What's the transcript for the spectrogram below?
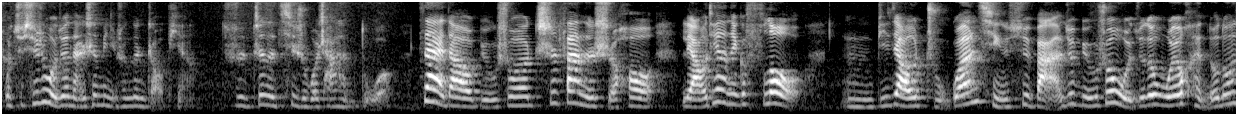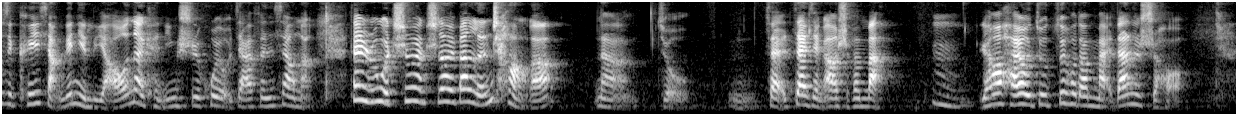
我其实我觉得男生比女生更照片，就是真的气质会差很多。再到比如说吃饭的时候聊天的那个 flow，嗯，比较主观情绪吧。就比如说，我觉得我有很多东西可以想跟你聊，那肯定是会有加分项嘛。但是如果吃饭吃到一半冷场了，那就嗯，再再减个二十分吧。嗯。然后还有就最后到买单的时候，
